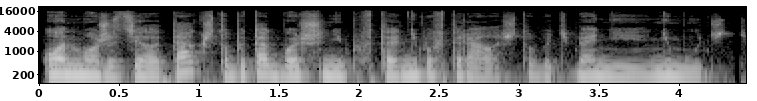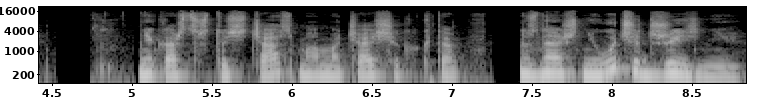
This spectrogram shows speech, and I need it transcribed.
он может сделать так, чтобы так больше не, повтор... не повторялось, чтобы тебя не, не мучить. Мне кажется, что сейчас мама чаще как-то, ну, знаешь, не учит жизни.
